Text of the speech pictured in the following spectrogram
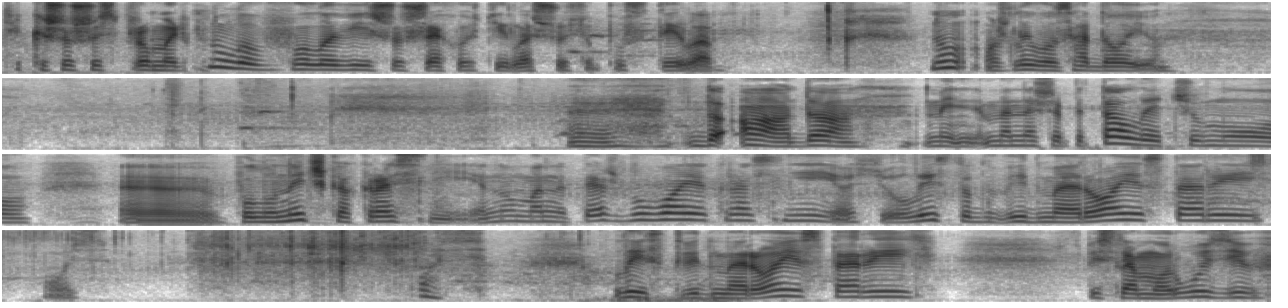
Тільки що щось промелькнуло в голові, що ще хотіла, щось опустила. Ну, можливо, згадаю. Е, да, а, да. Мене ще питали, чому е, полуничка красніє. Ну, в мене теж буває красніє. Ось лист відмирає старий. Ось. Ось. Лист відмирає старий після морозів.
